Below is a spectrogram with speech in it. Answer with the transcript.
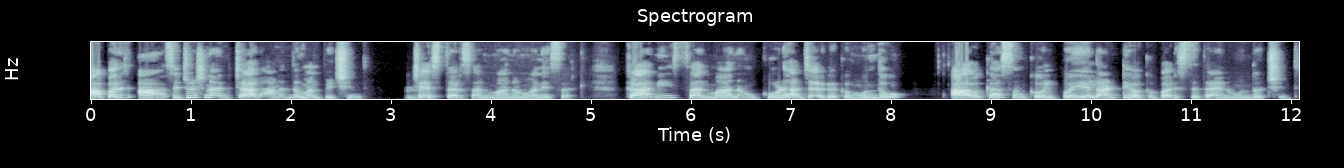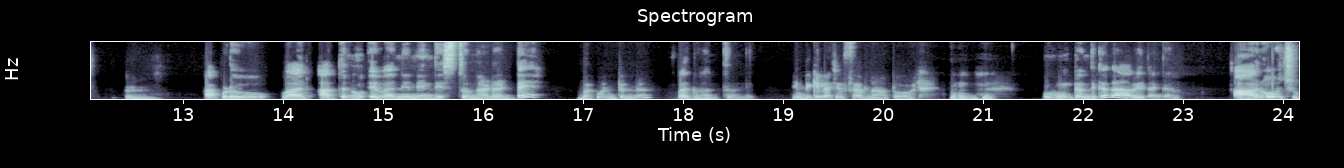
ఆ- పరి ఆ సిచ్యువేషన్ ఆయనకు చాలా ఆనందం అనిపించింది. చేస్తారు సన్మానం అనేసరికి. కానీ సన్మానం కూడా జరగక ముందు ఆ అవకాశం కోల్పోయేలాంటి ఒక పరిస్థితి ఆయన ముందు వచ్చింది. అప్పుడు వారు అతను ఎవరిని నిందిస్తున్నాడంటే? భగవంతున్నా భగవంతుణ్ణి. ఎందుకు ఇలా చేసావు నాతో? ఉంటుంది కదా ఆ విధంగా. ఆ రోజు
